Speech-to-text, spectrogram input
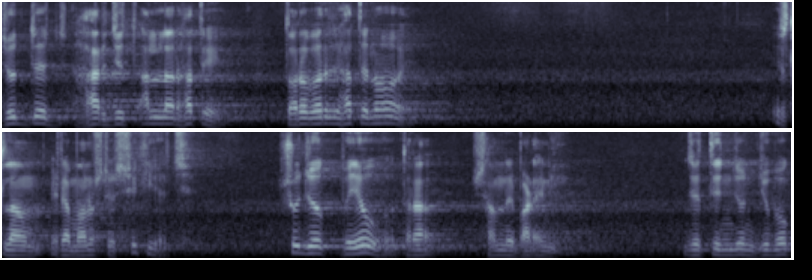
যুদ্ধে হার জিত আল্লাহর হাতে, তরবারের হাতে নয়। ইসলাম এটা মানুষকে শিখিয়েছে। সুযোগ পেয়েও তারা সামনে বাড়েনি। যে তিনজন যুবক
